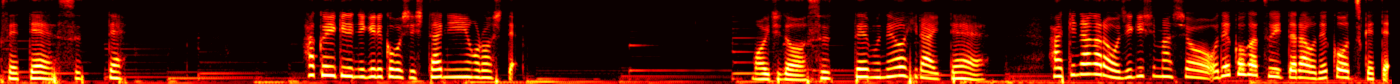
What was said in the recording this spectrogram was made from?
せて、吸って、吐く息で握り拳下に下ろして、もう一度吸って胸を開いて、吐きながらお辞儀しましょう。おでこがついたらおでこをつけて、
